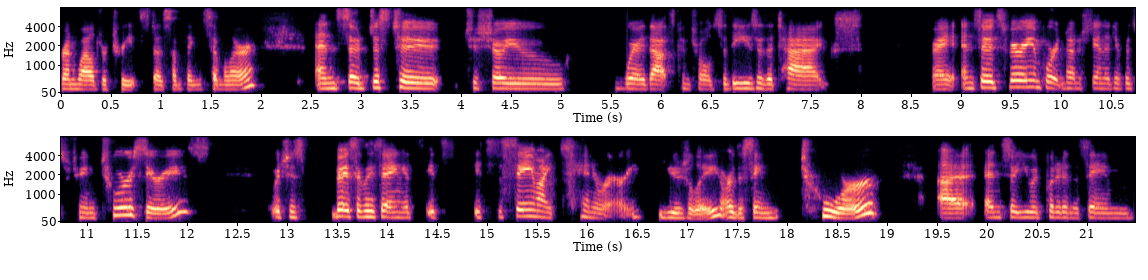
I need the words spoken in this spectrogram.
Run Wild Retreats does something similar. And so just to to show you where that's controlled. So these are the tags, right? And so it's very important to understand the difference between tour series, which is basically saying it's it's it's the same itinerary usually, or the same tour. Uh, and so you would put it in the same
